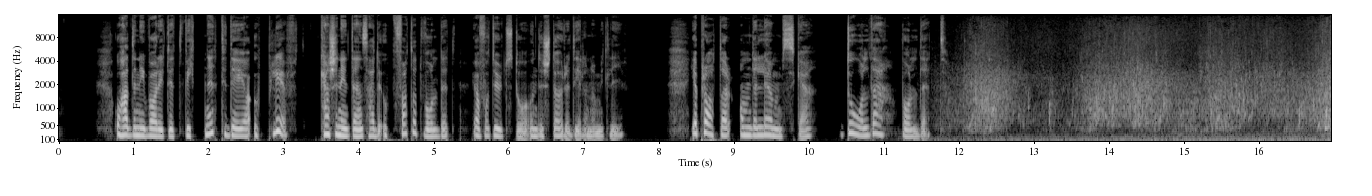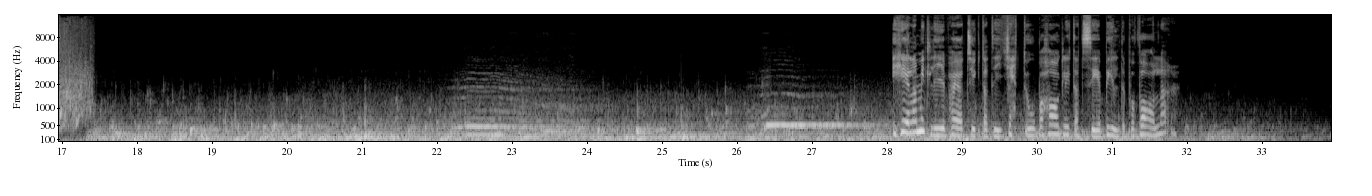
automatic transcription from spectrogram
Och hade ni varit ett vittne till det jag upplevt kanske ni inte ens hade uppfattat våldet jag fått utstå under större delen av mitt liv. Jag pratar om det lömska, dolda våldet. I hela mitt liv har jag tyckt att det är jätteobehagligt att se bilder på valar.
